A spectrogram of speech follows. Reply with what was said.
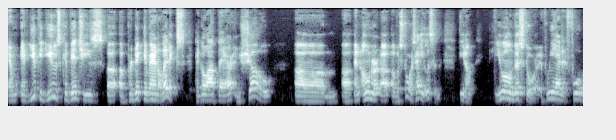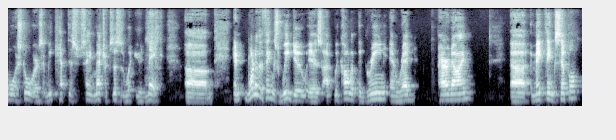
and if you could use Qvinci's uh, uh, predictive analytics to go out there and show um, uh, an owner uh, of a store say, hey, listen, you know, you own this store. If we added four more stores and we kept this same metrics, this is what you'd make. Um, and one of the things we do is uh, we call it the green and red paradigm. Uh, make things simple.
